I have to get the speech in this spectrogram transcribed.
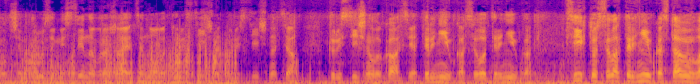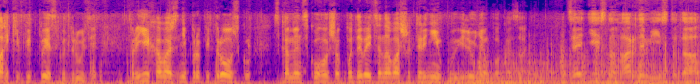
В общем, друзі, місцина вражає. Це нова туристична, туристична ця туристична локація. Тернівка, село Тернівка. Всі, хто з села Тернівка, ставимо лайк і підписку, друзі. Приїхав аж з Дніпропетровську, з Кам'янського, щоб подивитися на вашу Тернівку і людям показати. Це дійсно гарне місто, да.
